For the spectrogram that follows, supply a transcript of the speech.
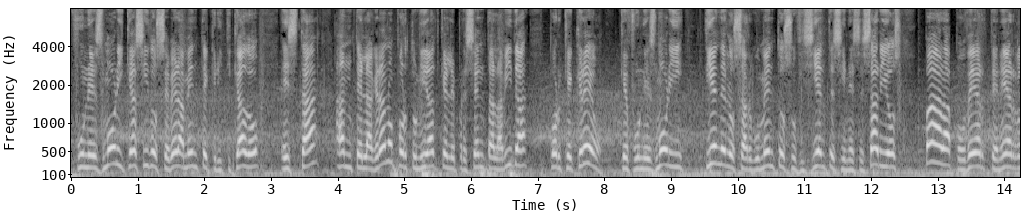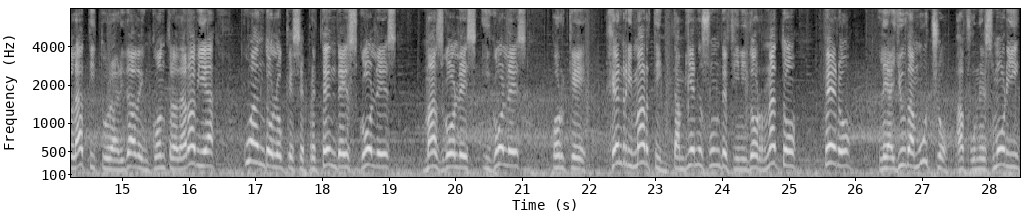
Funes Mori, que ha sido severamente criticado, está ante la gran oportunidad que le presenta la vida, porque creo que Funes Mori tiene los argumentos suficientes y necesarios para poder tener la titularidad en contra de Arabia cuando lo que se pretende es goles, más goles y goles, porque Henry Martin también es un definidor nato, pero le ayuda mucho a Funes Mori,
